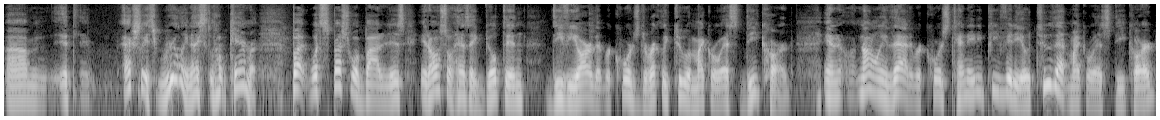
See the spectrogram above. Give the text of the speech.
Um, it, it actually it's really nice little camera. But what's special about it is it also has a built-in DVR that records directly to a micro SD card. And not only that it records 1080p video to that micro SD card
